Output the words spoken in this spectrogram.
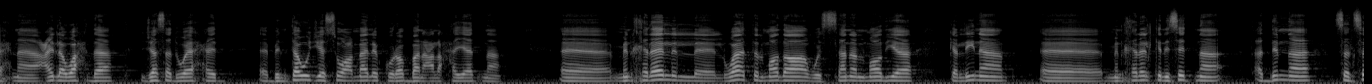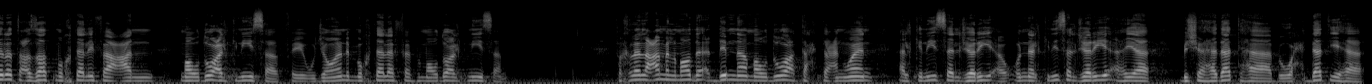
إحنا عيلة واحدة جسد واحد بنتوج يسوع ملك وربا على حياتنا. آه، من خلال ال- الوقت المضى والسنة الماضية كان لينا آه، من خلال كنيستنا قدمنا سلسلة عظات مختلفة عن موضوع الكنيسة في وجوانب مختلفة في موضوع الكنيسة. فخلال العام الماضي قدمنا موضوع تحت عنوان الكنيسة الجريئة وقلنا الكنيسة الجريئة هي بشهادتها بوحدتها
